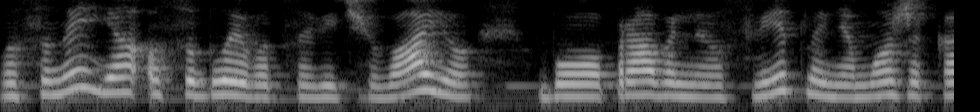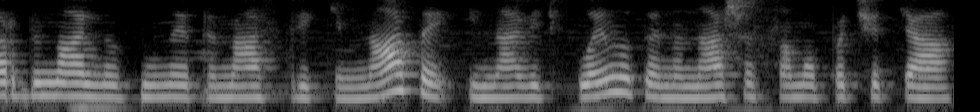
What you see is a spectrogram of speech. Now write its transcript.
Восени я особливо це відчуваю, бо правильне освітлення може кардинально змінити настрій кімнати і навіть вплинути на наше самопочуття.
